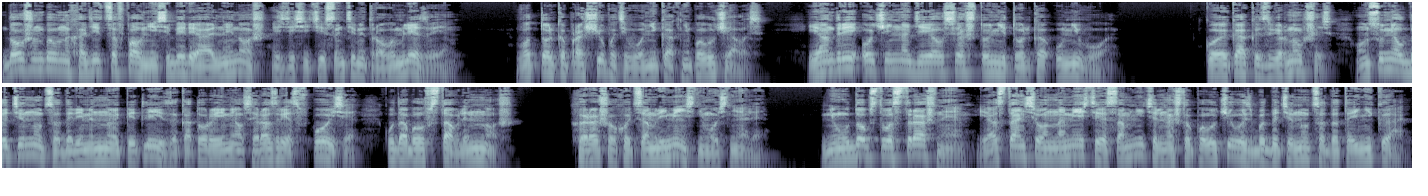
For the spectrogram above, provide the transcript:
должен был находиться вполне себе реальный нож с 10-сантиметровым лезвием. Вот только прощупать его никак не получалось. И Андрей очень надеялся, что не только у него. Кое-как извернувшись, он сумел дотянуться до ременной петли, за которой имелся разрез в поясе, куда был вставлен нож. Хорошо, хоть сам ремень с него сняли. Неудобства страшные, и останься он на месте, сомнительно, что получилось бы дотянуться до тайника.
